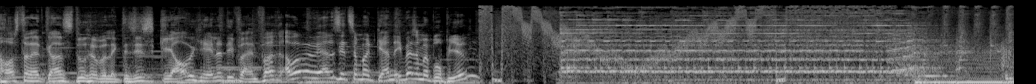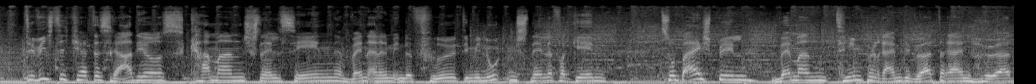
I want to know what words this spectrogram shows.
hast du nicht ganz durchüberlegt. Das ist, glaube ich, relativ einfach. Aber wir werden es jetzt einmal gerne, ich werde es einmal probieren. Die Wichtigkeit des Radios kann man schnell sehen, wenn einem in der Früh die Minuten schneller vergehen. Zum Beispiel, wenn man Timpel reim die Wörter rein hört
